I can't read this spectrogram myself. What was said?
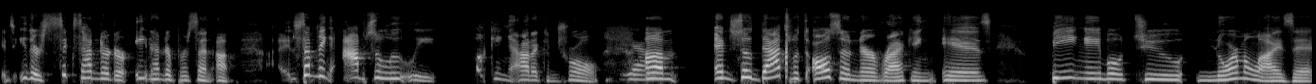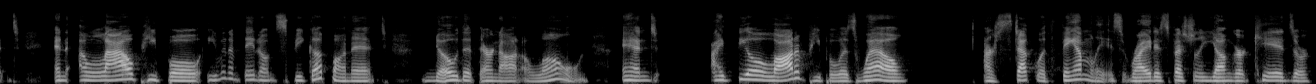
It's either 600 or 800 percent up. Something absolutely fucking out of control. Yeah. Um, and so that's what's also nerve wracking is being able to normalize it and allow people, even if they don't speak up on it, know that they're not alone. And I feel a lot of people as well are stuck with families, right? Especially younger kids or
